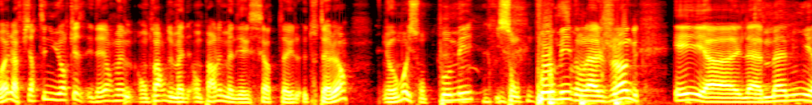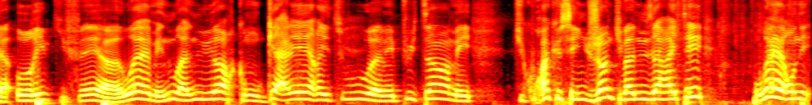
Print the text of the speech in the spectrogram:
Ouais, la fierté new-yorkaise. Et d'ailleurs, même, on, parle de Mad- on parlait de Madagascar tout à- tout à l'heure. Et au moment, ils sont paumés. Ils sont paumés dans la jungle. Et euh, la mamie euh, horrible qui fait euh, Ouais, mais nous, à New York, on galère et tout. mais putain, mais tu crois que c'est une jungle qui va nous arrêter? Ouais, on est,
